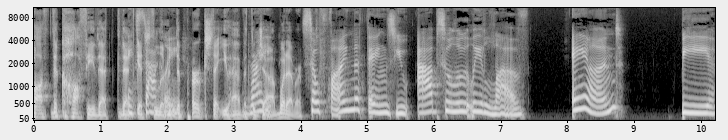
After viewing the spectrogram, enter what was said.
like, the coffee that that Exactly. gets delivered the perks that you have at Right. the job whatever. So find the things you absolutely love and be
